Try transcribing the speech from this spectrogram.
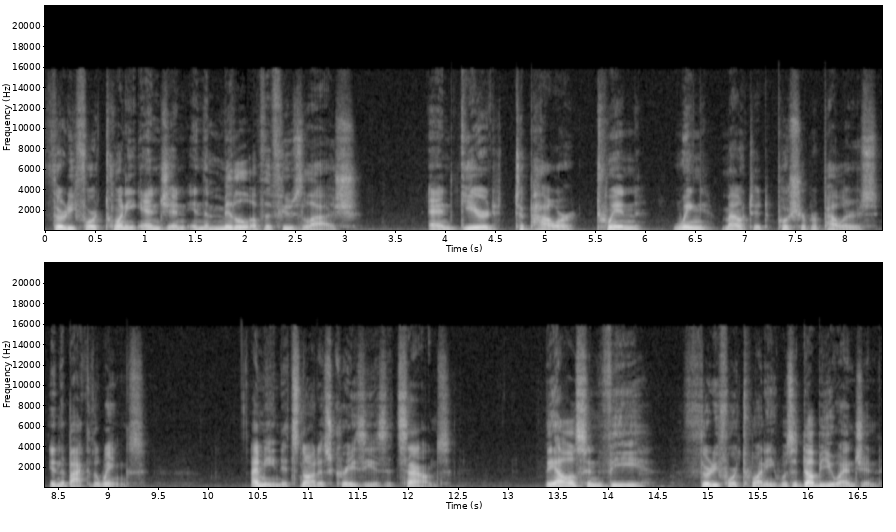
3420 engine in the middle of the fuselage and geared to power twin wing mounted pusher propellers in the back of the wings. I mean, it's not as crazy as it sounds. The Allison V 3420 was a W engine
